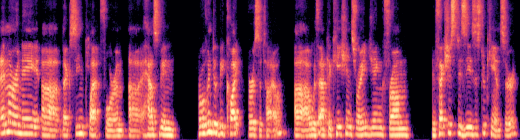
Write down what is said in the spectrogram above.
mRNA uh, vaccine platform uh, has been proven to be quite versatile uh, with applications ranging from infectious diseases to cancer.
